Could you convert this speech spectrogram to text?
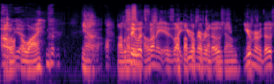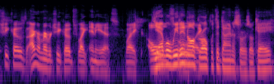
I oh don't yeah. know why. You know, Uh, Well, see, what's health. funny is like up, you up, up, remember down, down, those. you left. remember those cheat codes? I can remember cheat codes for like NES, like old. yeah, well, we didn't all like- grow up with the dinosaurs, okay?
